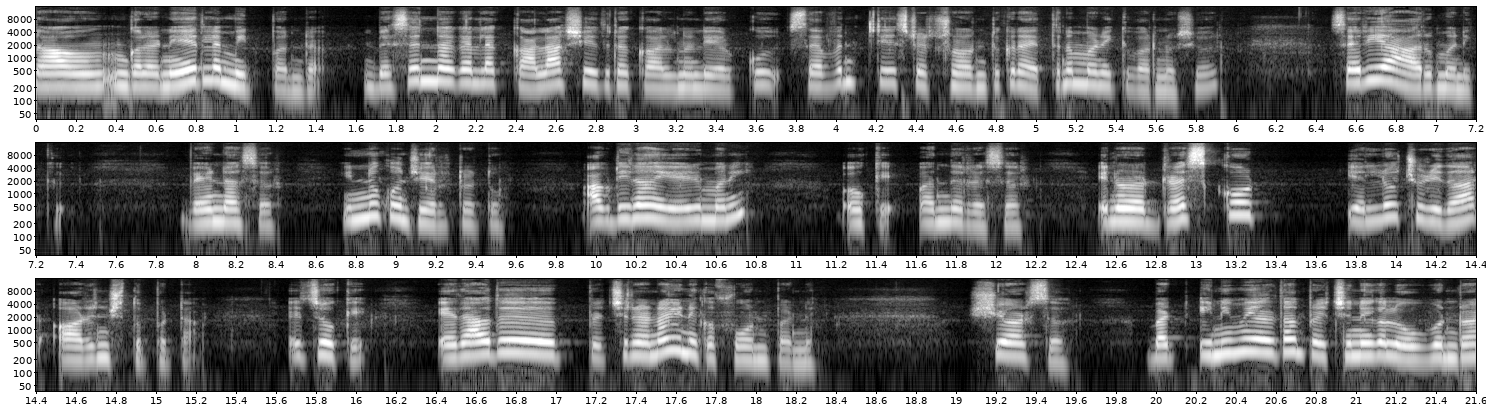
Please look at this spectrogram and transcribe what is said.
நான் உங்களை நேரில் மீட் பண்ணுறேன் பெசன் நகரில் கலாஷேத்திர காலநிலை இருக்கும் செவன்த் டேஸ் ரெஸ்டாரண்ட்டுக்கு நான் எத்தனை மணிக்கு வரணும் சார் சரியா ஆறு மணிக்கு. வேண்டாம் சார் இன்னும் கொஞ்சம் இருட்டட்டும். அப்படின்னா ஏழு மணி? ஓகே வந்துடுறேன் சார் என்னோடய dress code yellow churidar orange dupatta. It's okay ஏதாவது பிரச்சனைனா எனக்கு ஃபோன் பண்ணு. ஷியோர் சார் பட் இனிமேல் தான் பிரச்சனைகள் ஒவ்வொன்றா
